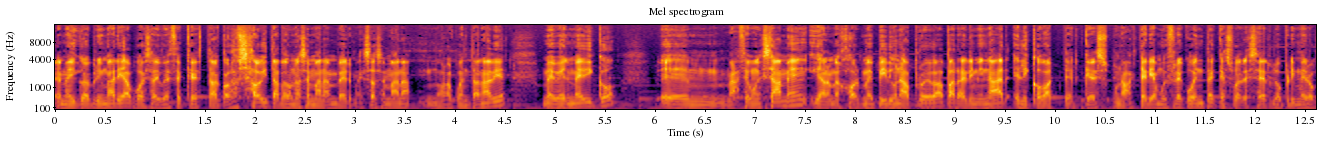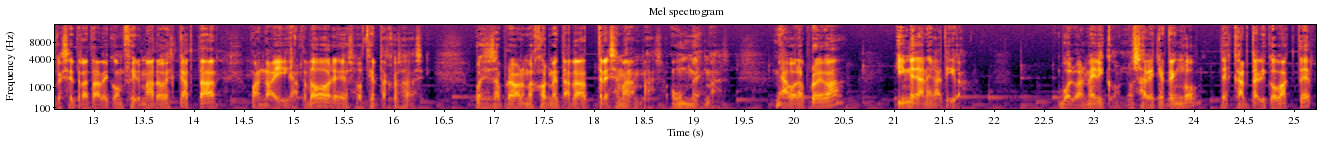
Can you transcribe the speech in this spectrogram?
El médico de primaria, pues hay veces que está colapsado y tarda una semana en verme. Esa semana no la cuenta nadie. Me ve el médico, em, me hace un examen y a lo mejor me pide una prueba para eliminar Helicobacter, que es una bacteria muy frecuente que suele ser lo primero que se trata de confirmar o descartar cuando hay ardores o ciertas cosas así. Pues esa prueba a lo mejor me tarda tres semanas más o un mes más. Me hago la prueba y me da negativa. Vuelvo al médico, no sabe qué tengo, descarta el Helicobacter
